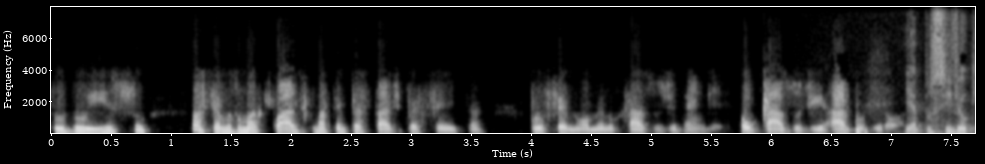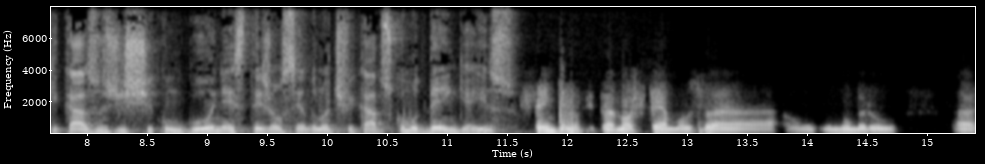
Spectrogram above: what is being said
tudo isso, nós temos uma quase uma tempestade perfeita para o fenômeno casos de dengue, ou casos de arbovirose. E é possível que casos de chikungunya estejam sendo notificados como dengue, é isso? Sem dúvida. Nós temos uh, um, um número Uh,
